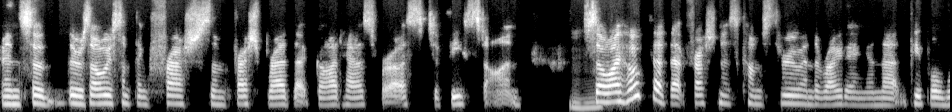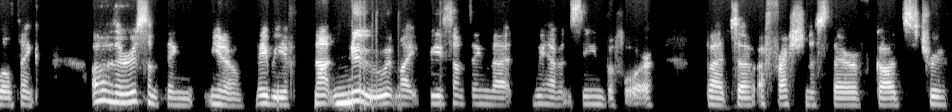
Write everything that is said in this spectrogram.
and so there's always something fresh some fresh bread that god has for us to feast on mm-hmm. so i hope that that freshness comes through in the writing and that people will think oh there is something you know maybe if not new it might be something that we haven't seen before but uh, a freshness there of god's truth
